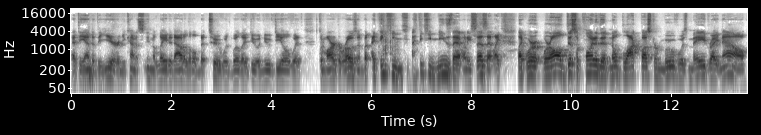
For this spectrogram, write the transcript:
at the end of the year, and you kind of you know laid it out a little bit too. With will they do a new deal with DeMar DeRozan? But I think he I think he means that when he says that. Like like we're we're all disappointed that no blockbuster move was made right now,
